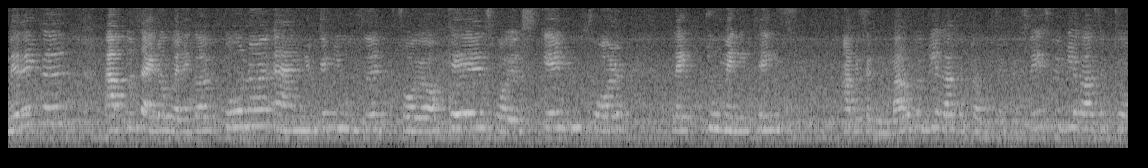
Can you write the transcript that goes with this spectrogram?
miracle apple cider vinegar toner and you can use it for your hairs for your skin for like too many things आप इसे अपने बालों पे भी लगा सकते हो आप इसे अपने फेस पे भी लगा सकते हो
